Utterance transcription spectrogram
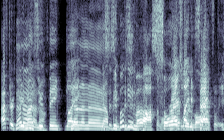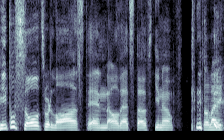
after 3 No, no, months no. you think like no, no, no, no, this no. is People this is gave up. impossible, Souls right? Like were exactly. lost. People's souls were lost and all that stuff. You know. So like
